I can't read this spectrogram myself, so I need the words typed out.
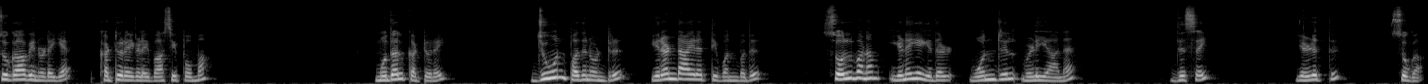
சுகாவினுடைய கட்டுரைகளை வாசிப்போமா? முதல் கட்டுரை ஜூன் பதினொன்று இரண்டாயிரத்தி ஒன்பது சொல்வனம் இணைய இதழ் ஒன்றில் வெளியான திசை எழுத்து சுகா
